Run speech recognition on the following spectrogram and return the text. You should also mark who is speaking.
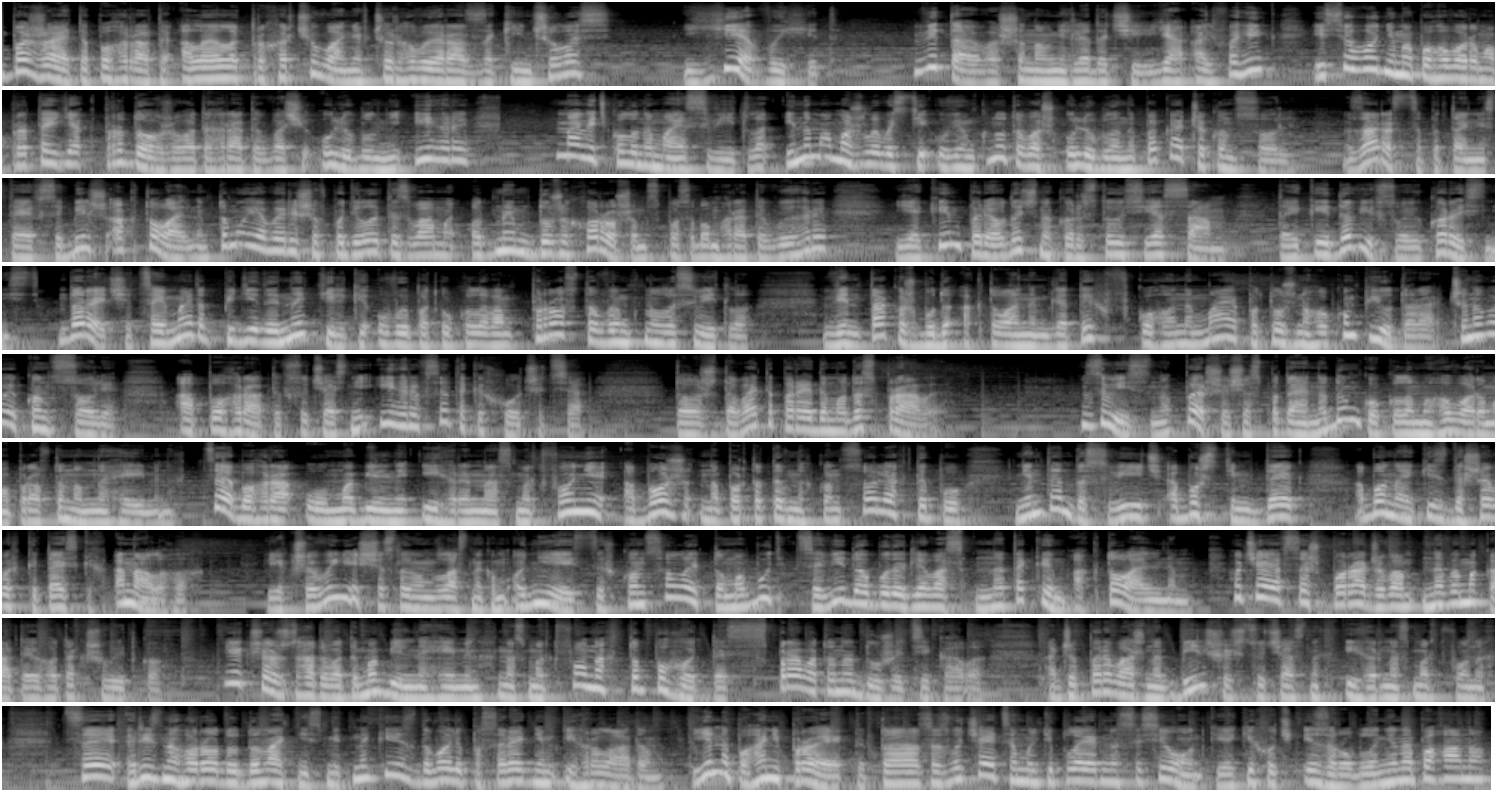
Speaker 1: Бажаєте пограти, але електрохарчування в черговий раз закінчилось? Є вихід. Вітаю вас, шановні глядачі! Я Альфа Гік, і сьогодні ми поговоримо про те, як продовжувати грати в ваші улюблені ігри, навіть коли немає світла і нема можливості увімкнути ваш улюблений ПК чи консоль. Зараз це питання стає все більш актуальним, тому я вирішив поділити з вами одним дуже хорошим способом грати в ігри, яким періодично користуюсь я сам, та який довів свою корисність. До речі, цей метод підійде не тільки у випадку, коли вам просто вимкнули світло. Він також буде актуальним для тих, в кого немає потужного комп'ютера чи нової консолі, а пограти в сучасні ігри все-таки хочеться. Тож давайте перейдемо до справи. Звісно, перше, що спадає на думку, коли ми говоримо про автономний геймінг, це або гра у мобільні ігри на смартфоні, або ж на портативних консолях типу Nintendo Switch, або ж Steam Deck, або на якісь дешевих китайських аналогах. Якщо ви є щасливим власником однієї з цих консолей, то мабуть це відео буде для вас не таким актуальним. Хоча я все ж пораджу вам не вимикати його так швидко. Якщо ж згадувати мобільний геймінг на смартфонах, то погодьтесь, справа то не дуже цікава, адже переважна більшість сучасних ігор на смартфонах це різного роду донатні смітники з доволі посереднім ігроладом. Є непогані проекти, та зазвичай це мультиплеєрні сесіонки, які хоч і зроблені непогано,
